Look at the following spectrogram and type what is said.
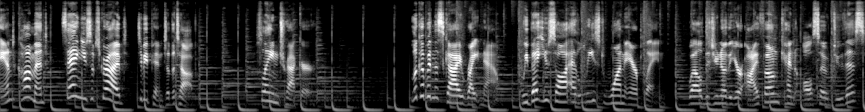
and comment saying you subscribed to be pinned to the top. Plane Tracker. Look up in the sky right now. We bet you saw at least one airplane. Well, did you know that your iPhone can also do this?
